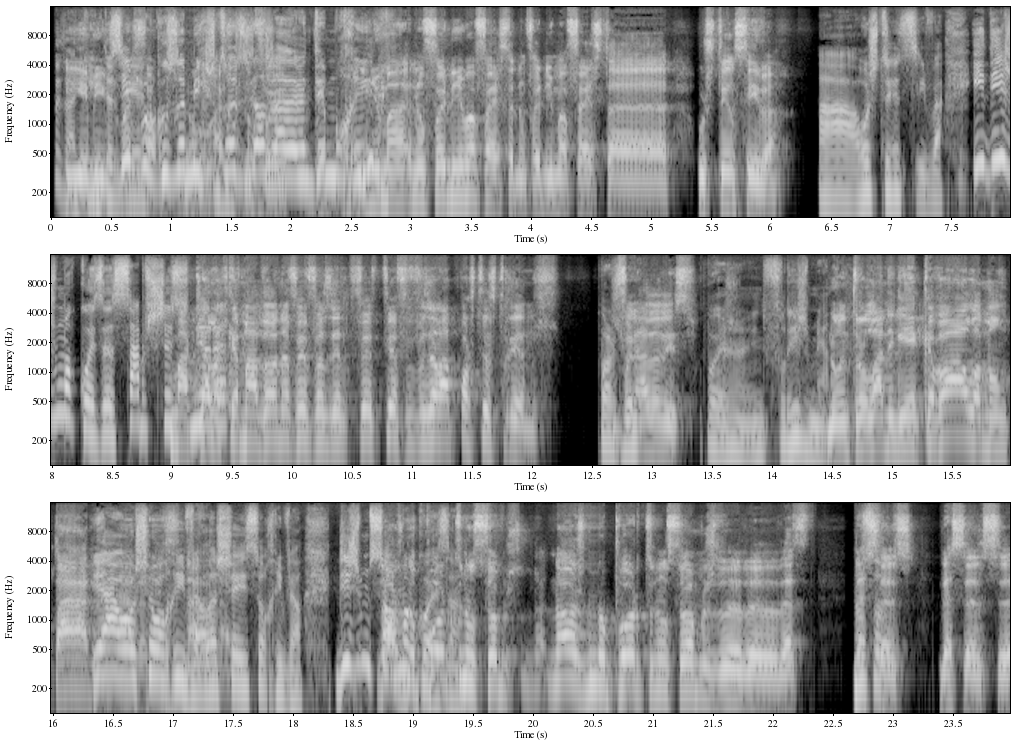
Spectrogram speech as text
Pois e amigos Sim, porque os Não, amigos acho todos não eles já devem ter morrido. Nenhuma, não foi nenhuma festa, não foi nenhuma festa ostensiva. Ah, ostensiva. E diz-me uma coisa, sabes se a Como senhora... aquela que a Madonna foi fazer, foi, foi fazer lá para os teus terrenos. Pois não foi nada disso. Pois, infelizmente. Não entrou lá ninguém a cavalo, a montar. Nada achei disso, horrível, nada, achei isso horrível. Diz-me só Nós uma no coisa. Porto não somos, nós no Porto não somos de, de- de- sou- dessas, dessas, eh,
